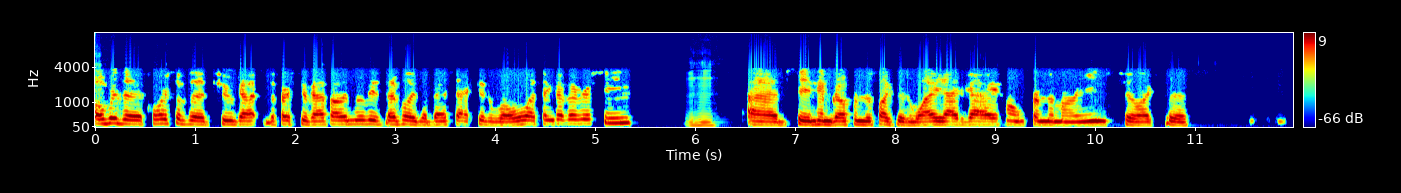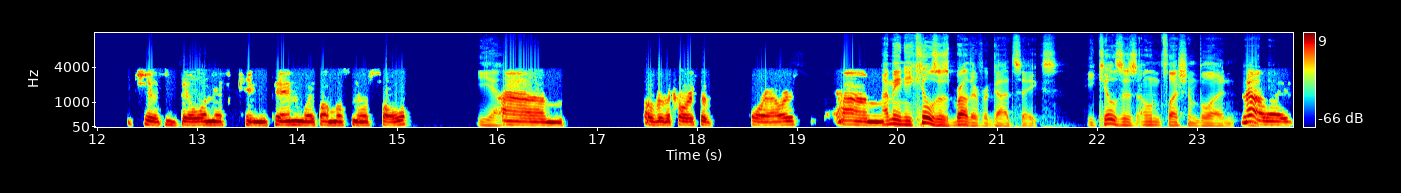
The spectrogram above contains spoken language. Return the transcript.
over the course of the two God, the first two Godfather movies, definitely the best acted role I think I've ever seen. hmm Uh, seeing him go from just like this wide-eyed guy home from the Marines to like this just villainous kingpin with almost no soul. Yeah. Um, over the course of four hours. Um, I mean, he kills his brother, for God's sakes. He kills his own flesh and blood. no, like,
